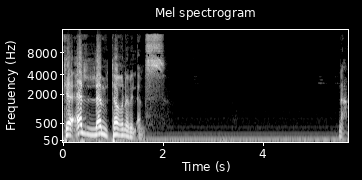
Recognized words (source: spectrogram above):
كأن لم تغن بالأمس. نعم.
